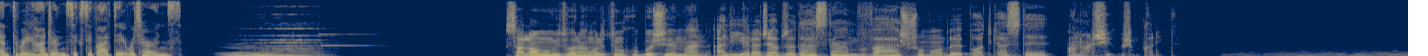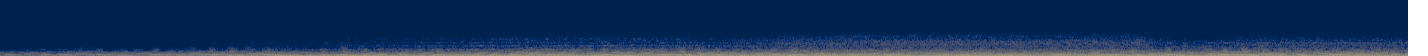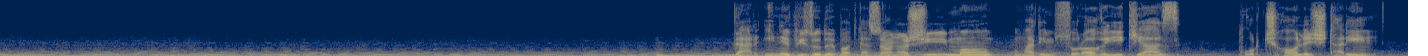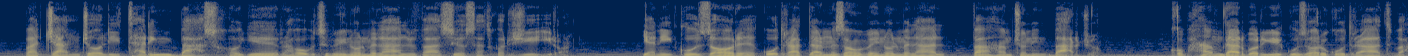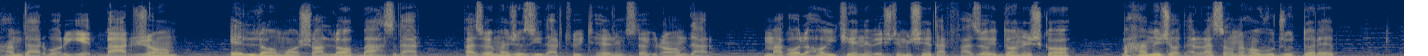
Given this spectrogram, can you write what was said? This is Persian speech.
and 365-day returns. سلام امیدوارم حالتون خوب باشه من علی رجب زاده هستم و شما به پادکست آنارشی گوش می‌کنید این اپیزود پادکست آنارشی ما اومدیم سراغ یکی از پرچالش ترین و جنجالی ترین بحث های روابط بین الملل و سیاست خارجی ایران یعنی گذار قدرت در نظام بین الملل و همچنین برجام. خب هم درباره گذار قدرت و هم درباره برجام الا ماشاءالله بحث در فضای مجازی در توییتر، اینستاگرام، در مقاله هایی که نوشته میشه در فضای دانشگاه و همه جا در رسانه ها وجود داره.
